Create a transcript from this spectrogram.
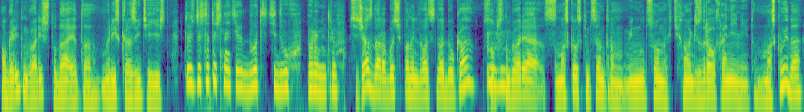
алгоритм говорит, что да, это риск развития есть. То есть достаточно этих 22 параметров? Сейчас, да, рабочая панель 22 белка, собственно угу. говоря, с Московским центром инновационных технологий здравоохранения там, Москвы, да,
